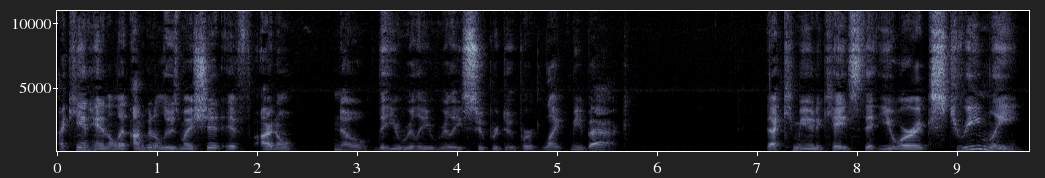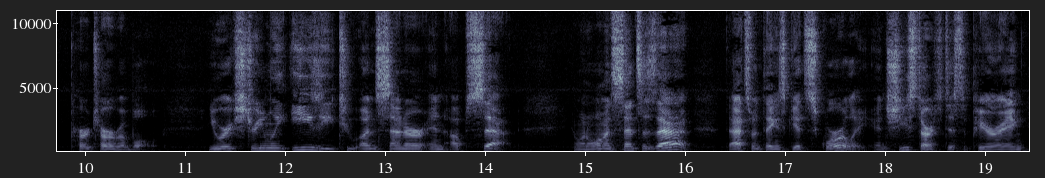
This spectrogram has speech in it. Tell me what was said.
I can't handle it. I'm going to lose my shit if I don't know that you really, really super duper like me back. That communicates that you are extremely perturbable. You are extremely easy to uncenter and upset. And when a woman senses that, that's when things get squirrely. And she starts disappearing,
